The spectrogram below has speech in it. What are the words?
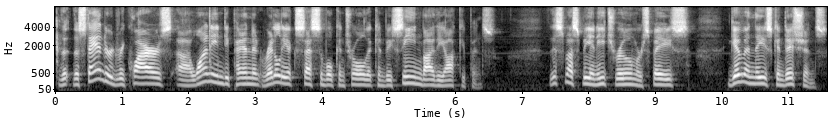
the, the standard requires uh, one independent, readily accessible control that can be seen by the occupants. This must be in each room or space. Given these conditions,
